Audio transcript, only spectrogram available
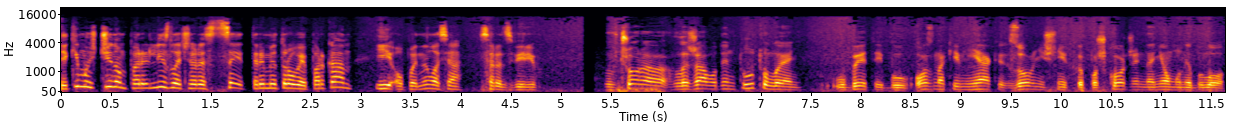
якимось чином перелізла через цей триметровий паркан і опинилася серед звірів. Вчора лежав один тут олень, убитий був, ознаків ніяких зовнішніх пошкоджень на ньому не було.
